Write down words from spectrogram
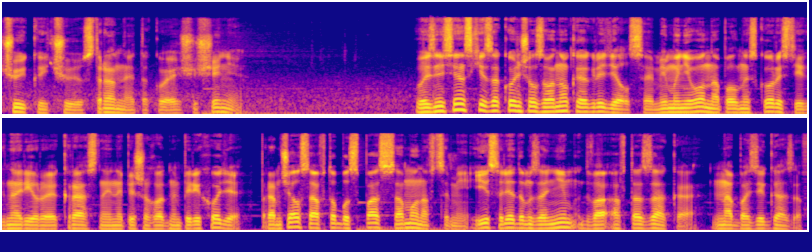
чуйкой чую. Странное такое ощущение». Вознесенский закончил звонок и огляделся. Мимо него на полной скорости, игнорируя красный на пешеходном переходе, промчался автобус «Спас» с ОМОНовцами и следом за ним два автозака на базе газов.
